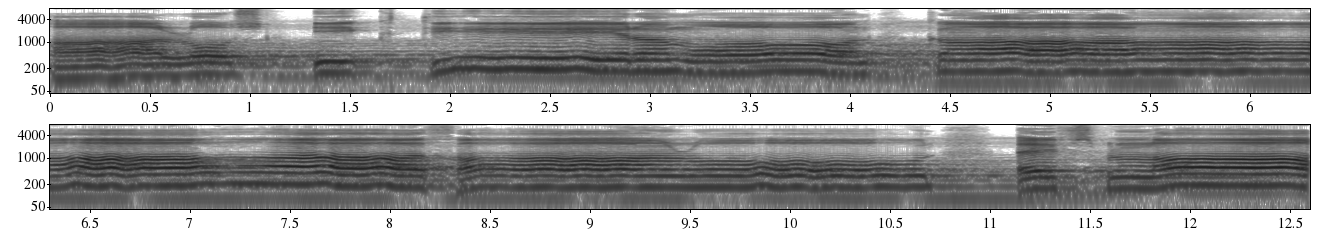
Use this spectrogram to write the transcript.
Άλλος ικτήρμον καθαρόν ευσπλάχνο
